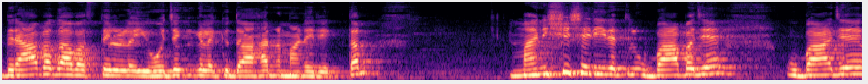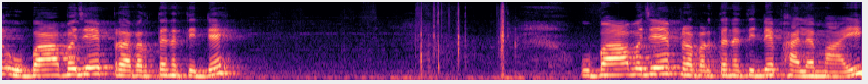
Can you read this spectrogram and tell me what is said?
ദ്രാവകാവസ്ഥയിലുള്ള യോജകങ്ങൾക്ക് ഉദാഹരണമാണ് രക്തം. മനുഷ്യ ശരീരത്തിൽ ഉപാപജ ഉപാജ ഉപാപചയ പ്രവർത്തനത്തിന്റെ ഉപാപചയ പ്രവർത്തനത്തിന്റെ ഫലമായി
